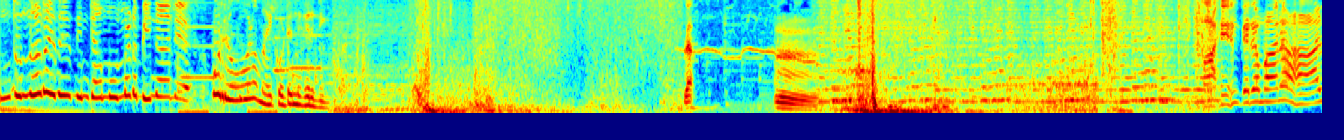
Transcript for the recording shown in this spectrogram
എന്തുന്നാടാ നിന്റെ ആൾ.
